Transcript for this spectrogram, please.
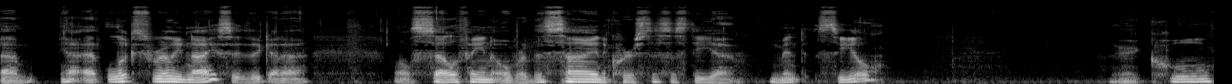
um, yeah, it looks really nice. It got a little cellophane over this side. Of course, this is the uh, mint seal. Very cool.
